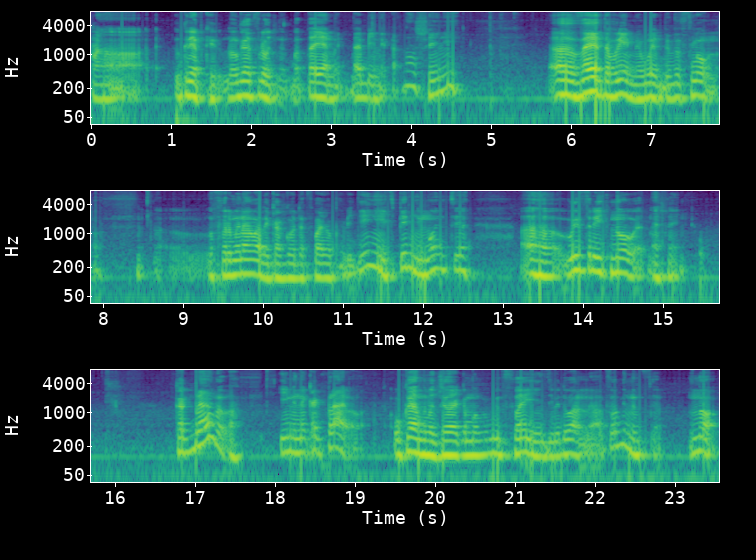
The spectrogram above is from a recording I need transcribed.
а, крепких, долгосрочных, постоянных, стабильных отношений. А за это время вы, безусловно, сформировали какое-то свое поведение и теперь не можете а, выстроить новые отношения. Как правило, именно как правило, у каждого человека могут быть свои индивидуальные особенности, но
